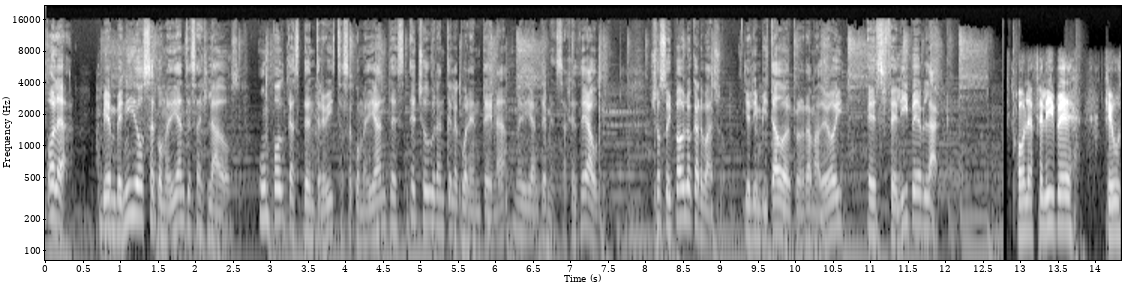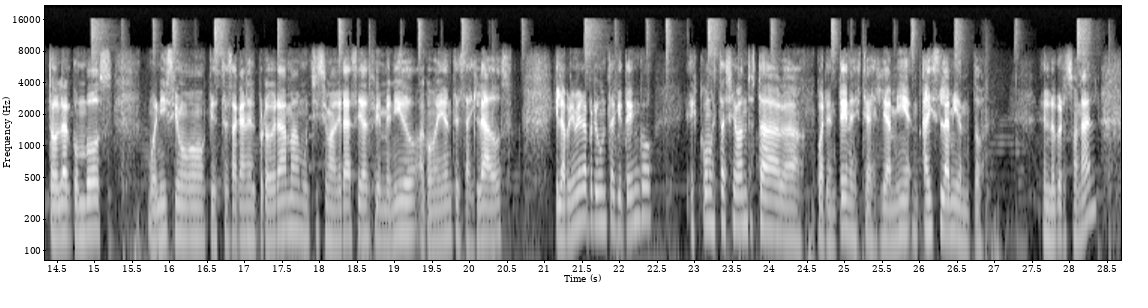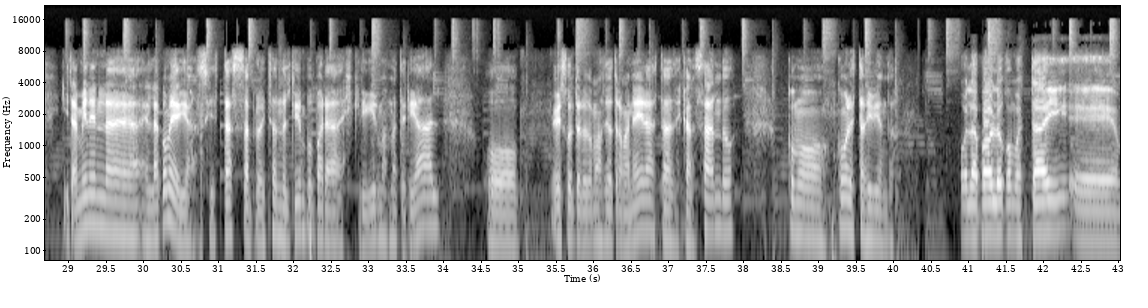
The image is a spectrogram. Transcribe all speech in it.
Hola, bienvenidos a Comediantes Aislados, un podcast de entrevistas a comediantes hecho durante la cuarentena mediante mensajes de audio. Yo soy Pablo Carballo y el invitado del programa de hoy es Felipe Black. Hola Felipe, qué gusto hablar con vos. Buenísimo que estés acá en el programa. Muchísimas gracias. Bienvenido a Comediantes Aislados. Y la primera pregunta que tengo es cómo estás llevando esta cuarentena, este aislamiento en lo personal y también en la, en la comedia. Si estás aprovechando el tiempo para escribir más material o eso te lo tomas de otra manera, estás descansando. ¿Cómo, cómo lo estás viviendo? Hola Pablo, ¿cómo estáis? Eh,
